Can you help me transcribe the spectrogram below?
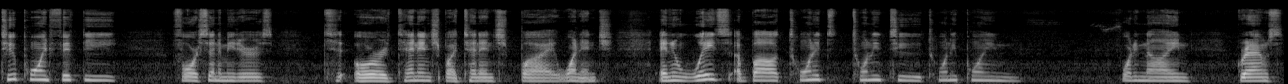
2.54 centimeters t- or 10 inch by 10 inch by 1 inch. And it weighs about 20, 20 to 20.49 grams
